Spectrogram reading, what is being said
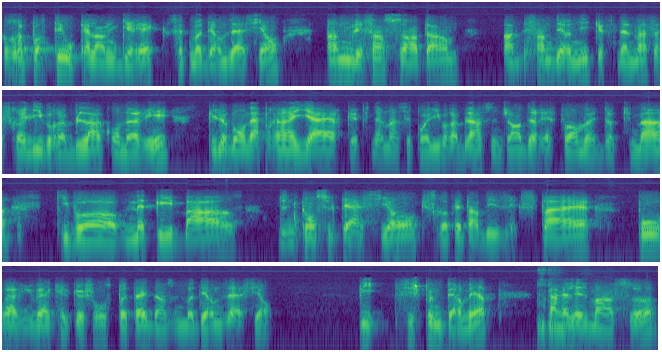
reporter au calendrier grec cette modernisation en nous laissant sous-entendre en décembre dernier que finalement, ça sera un livre blanc qu'on aurait. Puis là, bon, on apprend hier que finalement, c'est pas un livre blanc, c'est une genre de réforme, un document qui va mettre les bases d'une consultation qui sera faite par des experts pour arriver à quelque chose, peut-être dans une modernisation. Puis, si je peux me permettre, parallèlement à ça,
